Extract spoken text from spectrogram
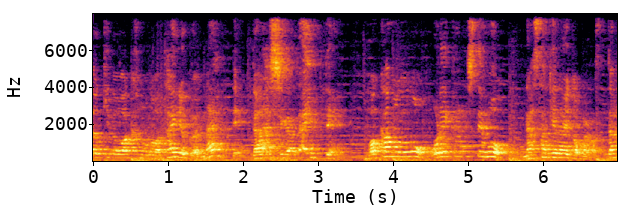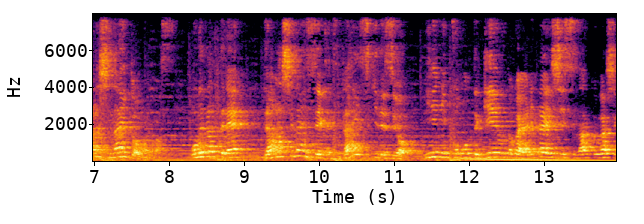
時の若者は体力がないってだらしがないって。若者も俺からしても情けないと思います。だらしないと思います。俺だってねだらしない生活大好きですよ。家にこもってゲームとかやりたいしスナック菓子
